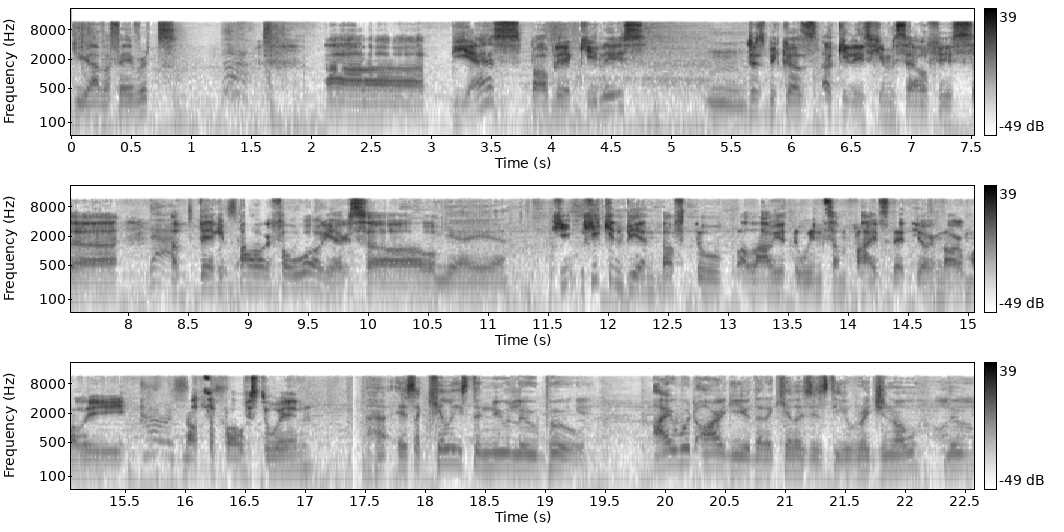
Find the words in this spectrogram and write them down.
Do you have a favorite? Uh, yes, probably Achilles. Mm. Just because Achilles himself is uh, a very powerful warrior, so yeah, yeah, he he can be enough to allow you to win some fights that you're normally not supposed to win. Uh, is Achilles the new Lu Bu? I would argue that Achilles is the original Lu,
